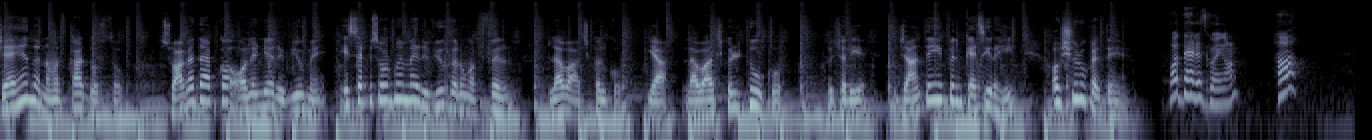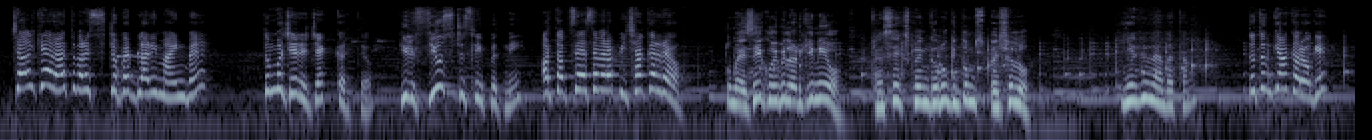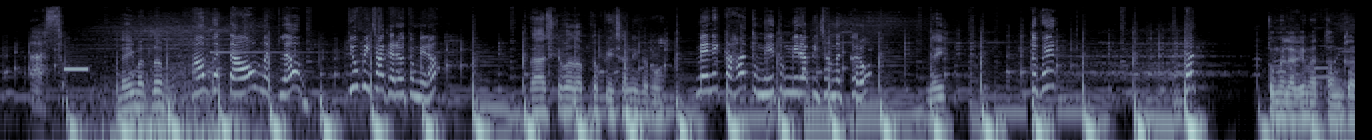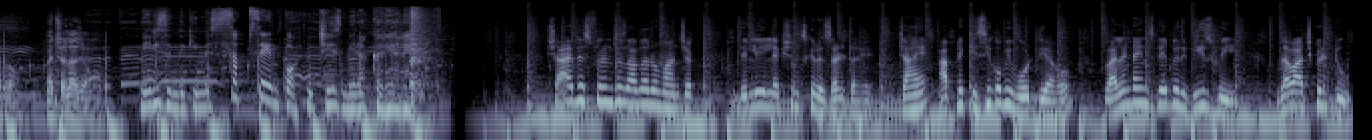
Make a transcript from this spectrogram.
जय हिंद और नमस्कार दोस्तों। स्वागत है आपका ऑल इंडिया रिव्यू में। इस एपिसोड में मैं रिव्यू करूँगा फ़िल्म लव आजकल को या लव आजकल टू को। तो चलिए जानते हैं ये फ़िल्म कैसी रही और शुरू करते हैं। What the hell is going on? हाँ चल क्या रहा है तुम्हारे stupid bloody mind में? तुम मुझे रिजेक्ट करते हो। You refuse to sleep with me और तब से ऐसे मेरा पीछा कर रहे हो। तुम ऐसे ही कोई भी लड़की नहीं हो। कैसे एक्सप्लेन करूँ कि तुम स्पेशल हो? ये भी मैं बताऊँ। तो तुम क्या करोगे? नहीं मतलब। हाँ बताओ मतलब। क्यों पीछा कर रहे हो तुम मेरा? मैं आज के बाद आपका पीछा नहीं करूँगा। मैंने कहा तुम्हें तुम मेरा पीछा मत करो। नहीं। तो फिर। तुम्हें लगे मैं तंग कर रहा हूँ। मैं चला जाऊँगा। मेरी ज़िंदगी में सबसे इम्पोर्टेंट चीज़ मेरा करियर है। शायद इस फ़िल्म से ज़्यादा रोमांचक दिल्ली इलेक्शंस के रिज़ल्ट रहे। चाहे आपने किसी को भी वोट दिया हो वैलेंटाइंस डे पर रिलीज़ हुई लव आजकल टू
